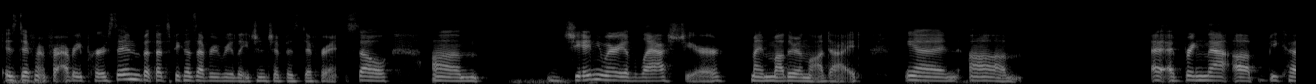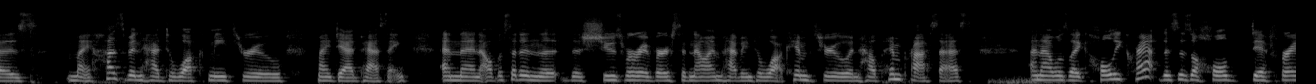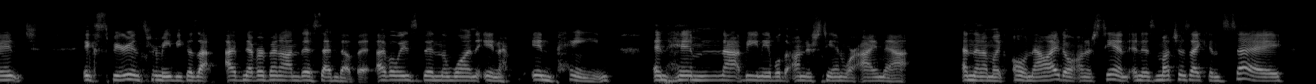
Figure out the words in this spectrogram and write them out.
is different for every person but that's because every relationship is different so um january of last year my mother-in-law died and um I, I bring that up because my husband had to walk me through my dad passing and then all of a sudden the the shoes were reversed and now i'm having to walk him through and help him process and i was like holy crap this is a whole different experience for me because I, i've never been on this end of it. I've always been the one in in pain and him not being able to understand where i'm at and then i'm like oh now i don't understand and as much as i can say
